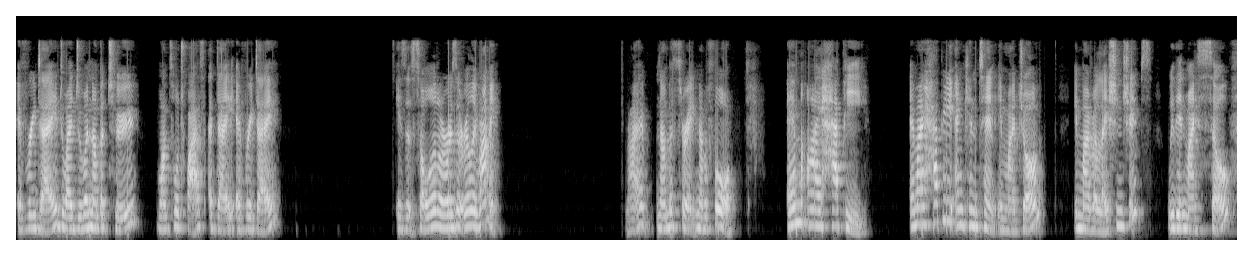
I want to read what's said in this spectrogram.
every day? Do I do a number two once or twice a day every day? Is it solid or is it really running? Right? Number three, number four, am I happy Am I happy and content in my job, in my relationships, within myself,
